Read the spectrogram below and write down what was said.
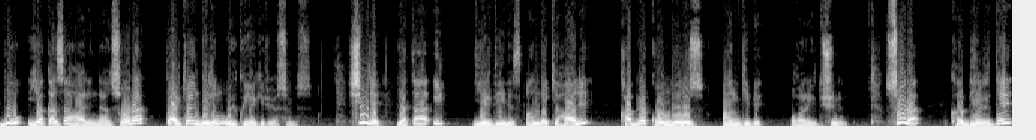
Bu yakaza halinden sonra derken derin uykuya giriyorsunuz. Şimdi yatağa ilk girdiğiniz andaki hali kabre konduğunuz an gibi olarak düşünün. Sonra kabirde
